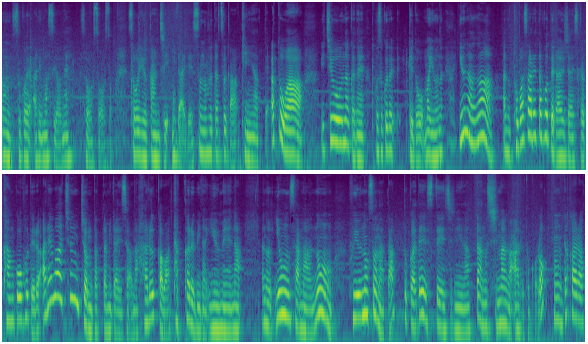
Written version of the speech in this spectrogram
うん、すごいありますよね。そうそうそう。そういう感じみたいです。その2つが気になって。あとは一応なんかね補足だけどまあ言わない。ユナがあの飛ばされたホテルあるじゃないですか。観光ホテル。あれはチュンチョンだったみたいですよ。あの春川タッカルビな有名な。あのヨン様の冬のそなたとかでステージになったあの島があるところ、うん、だから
